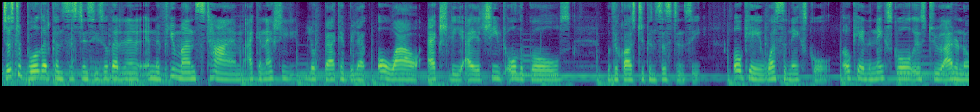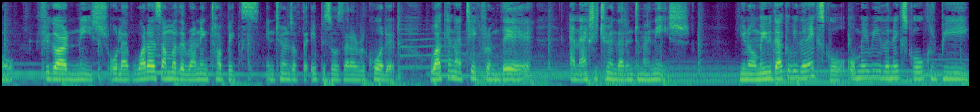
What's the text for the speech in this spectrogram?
Just to build that consistency so that in a, in a few months' time, I can actually look back and be like, oh wow, actually, I achieved all the goals with regards to consistency okay, what's the next goal? Okay, the next goal is to, I don't know, figure out a niche or like what are some of the running topics in terms of the episodes that I recorded? What can I take from there and actually turn that into my niche? You know, maybe that could be the next goal, or maybe the next goal could be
